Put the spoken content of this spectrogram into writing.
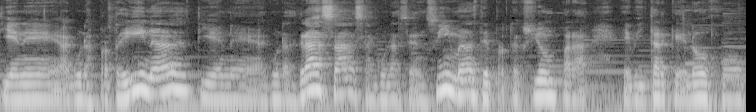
tiene algunas proteínas, tiene algunas grasas, algunas enzimas de protección para evitar que el ojo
